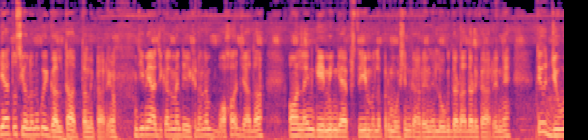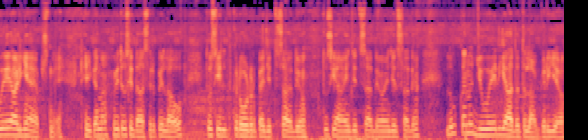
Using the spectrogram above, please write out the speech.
ਜਾਂ ਤੁਸੀਂ ਉਹਨਾਂ ਨੂੰ ਕੋਈ ਗਲਤ ਆਦਤਾਂ ਲਗਾ ਰਹੇ ਹੋ। ਜਿਵੇਂ ਅੱਜ ਕੱਲ ਮੈਂ ਦੇਖ ਰਿਹਾ ਨਾ, ਬਹੁਤ ਜ਼ਿਆਦਾ ਆਨਲਾਈਨ ਗੇਮਿੰਗ ਐਪਸ ਦੀ ਮਤਲਬ ਪ੍ਰੋਮੋਸ਼ਨ ਕਰ ਰਹੇ ਨੇ, ਲੋਕ ਦੜਾ ਦੜ ਕਰ ਰਹੇ ਨੇ ਤੇ ਉਹ ਜੂਏ ਵਾਲੀਆਂ ਐਪਸ ਨੇ, ਠੀਕ ਹੈ ਨਾ? ਵੀ ਤੁਸੀਂ 10 ਰੁਪਏ ਲਾਓ, ਤੁਸੀਂ ਕਰੋੜ ਰੁਪਏ ਜਿੱਤ ਸਕਦੇ ਹੋ, ਤੁਸੀਂ ਐਂ ਜਿੱਤ ਸਕਦੇ ਹੋ, ਐਂ ਜਿੱਤ ਸਕਦੇ ਹੋ। ਲੋਕਾਂ ਨੂੰ ਜੂਏ ਦੀ ਆਦਤ ਲੱਗ ਰਹੀ ਆ,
